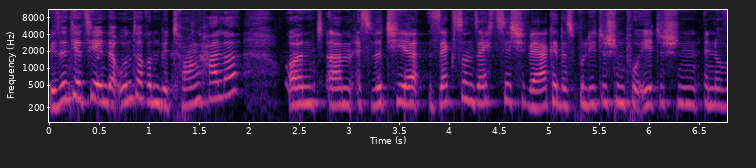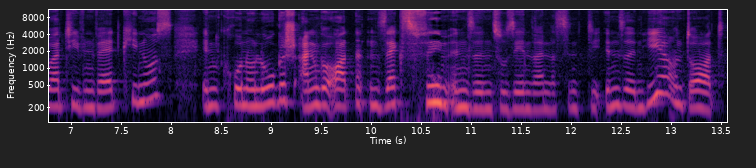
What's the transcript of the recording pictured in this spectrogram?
Wir sind jetzt hier in der unteren Betonhalle und ähm, es wird hier 66 Werke des politischen, poetischen, innovativen Weltkinos in chronologisch angeordneten sechs Filminseln zu sehen sein. Das sind die Inseln hier und dort.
